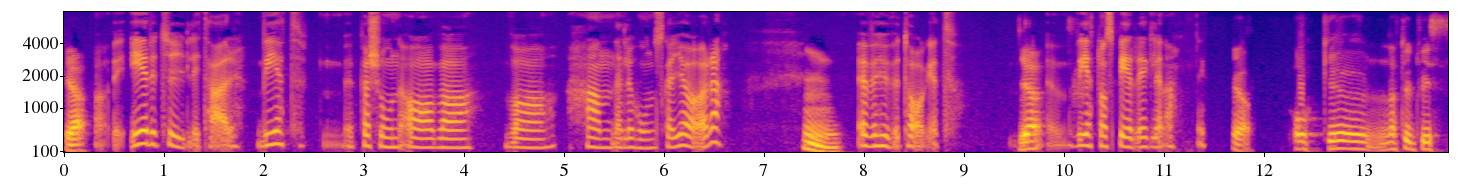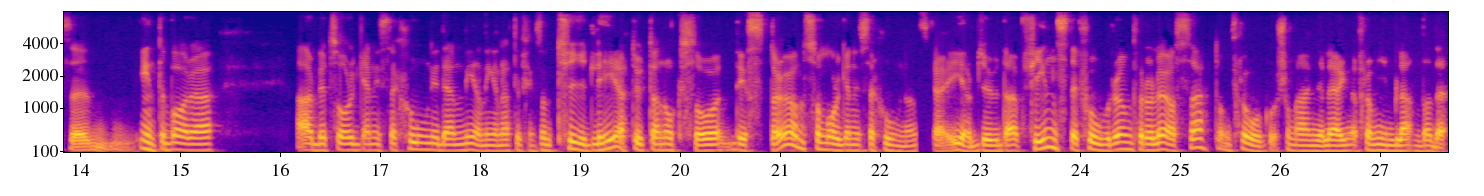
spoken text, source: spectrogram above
Ja. Är det tydligt här? Vet person A vad, vad han eller hon ska göra? Mm. Överhuvudtaget. Ja. Vet de spelreglerna? Ja, och eh, naturligtvis eh, inte bara arbetsorganisation i den meningen att det finns en tydlighet utan också det stöd som organisationen ska erbjuda. Finns det forum för att lösa de frågor som är angelägna för de inblandade?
